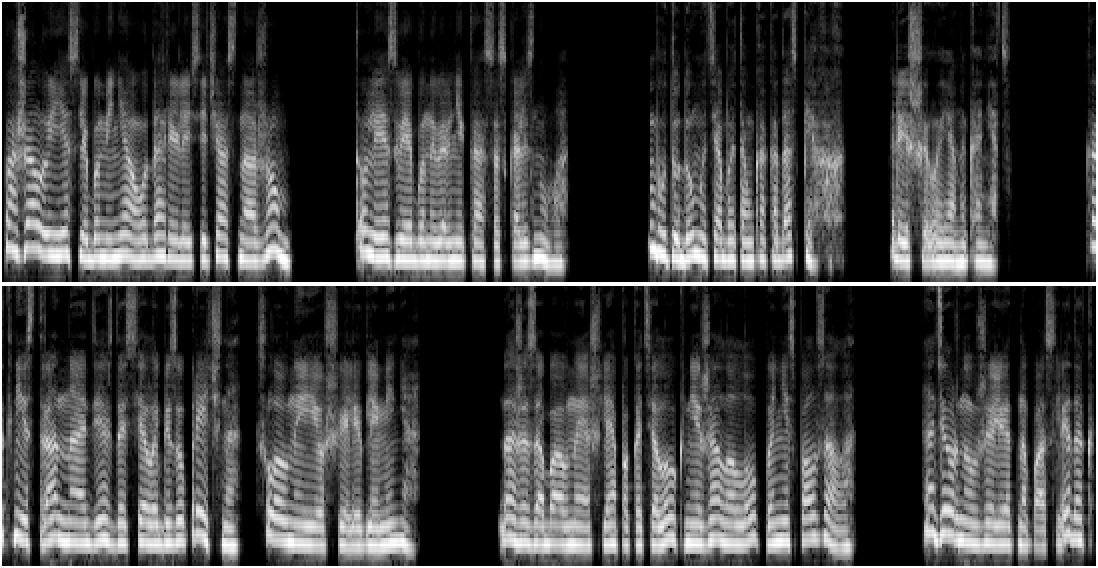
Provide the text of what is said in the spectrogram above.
Пожалуй, если бы меня ударили сейчас ножом, то лезвие бы наверняка соскользнуло. Буду думать об этом как о доспехах, решила я наконец. Как ни странно, одежда села безупречно, словно ее шили для меня. Даже забавная шляпа-котелок не жала лоб и не сползала. Одернув жилет напоследок,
